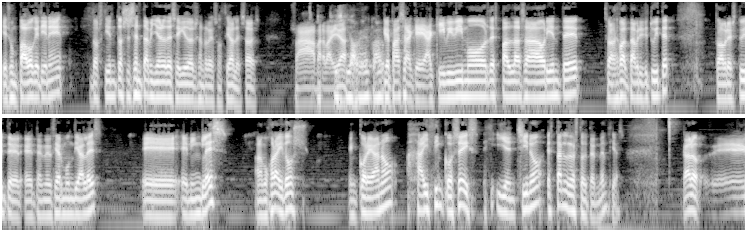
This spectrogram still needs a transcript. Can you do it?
Y es un pavo que tiene 260 millones de seguidores en redes sociales, ¿sabes? Es una barbaridad. Sí, sí, a ver, claro. ¿Qué pasa? Que aquí vivimos de espaldas a Oriente, solo hace falta abrir Twitter. Tú abres Twitter, eh, tendencias mundiales. eh, en inglés, a lo mejor hay dos. En coreano hay cinco o seis. Y en chino están el resto de tendencias. Claro, eh,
